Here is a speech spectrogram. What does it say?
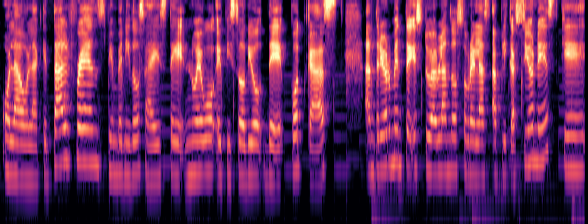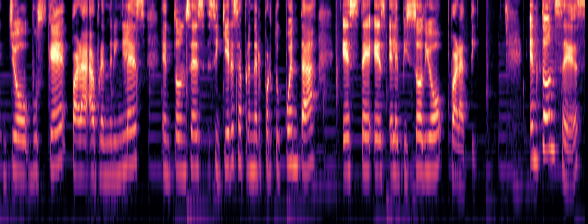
Hola, hola, ¿qué tal, friends? Bienvenidos a este nuevo episodio de podcast. Anteriormente estuve hablando sobre las aplicaciones que yo busqué para aprender inglés. Entonces, si quieres aprender por tu cuenta, este es el episodio para ti. Entonces,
